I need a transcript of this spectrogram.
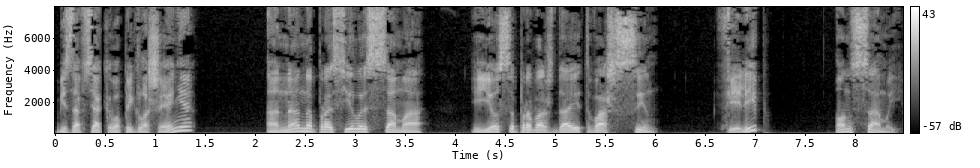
безо всякого приглашения?» Она напросилась сама. Ее сопровождает ваш сын. «Филипп?» «Он самый».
